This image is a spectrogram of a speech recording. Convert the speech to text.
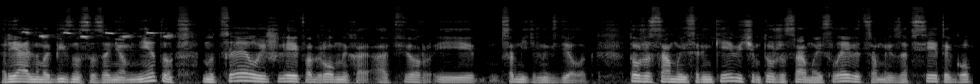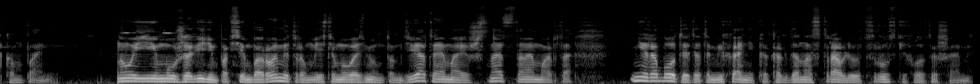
Реального бизнеса за нем нету, но целый шлейф огромных афер и сомнительных сделок. То же самое и с Ренкевичем, то же самое и с Левицем, и за всей этой гоп-компанией. Ну и мы уже видим по всем барометрам, если мы возьмем там 9 мая, 16 марта, не работает эта механика, когда настравливают с русских латышами.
